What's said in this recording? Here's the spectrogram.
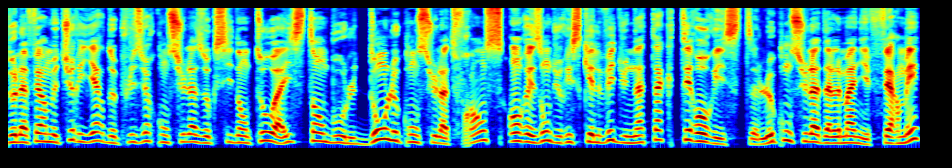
De la fermeture hier de plusieurs consulats occidentaux à Istanbul, dont le consulat de France, en raison du risque élevé d'une attaque terroriste. Le consulat d'Allemagne est fermé,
